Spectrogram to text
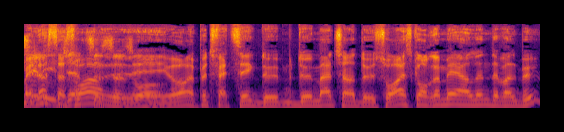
mais là, ce Jets, soir, ce les- soir. il va y avoir un peu de fatigue. Deux, deux matchs en deux soirs. Est-ce qu'on remet Allen devant le but?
